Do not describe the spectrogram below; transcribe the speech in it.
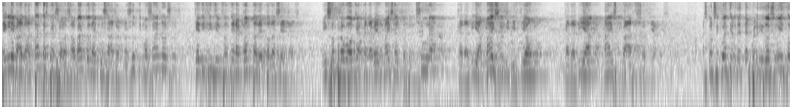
ten levado a tantas persoas ao banco de acusados nos últimos anos que é difícil facer a conta de todas elas. E iso provoca cada vez máis autocensura, cada día máis inhibición, cada día máis paz social. As consecuencias de ter perdido o suizo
